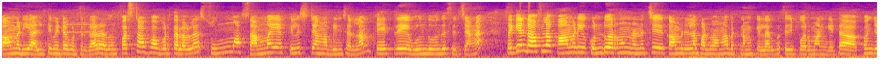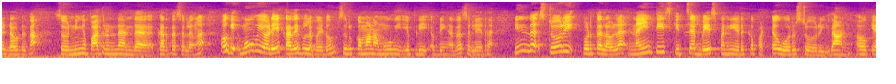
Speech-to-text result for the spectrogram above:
காமெடியை அல்டிமேட்டாக கொடுத்துருக்காரு. அதுவும் ஃபர்ஸ்ட் ஹாஃபாக பொறுத்த அளவில் சும்மா செம்மையாக கிழிச்சிட்டாங்க அப்படின்னு சொல்லலாம். தேட்டரே உளுந்து உளுந்து சிரிச்சாங்க. செகண்ட் ஹாஃபில் காமெடியை கொண்டு வரணும்னு நினச்சி காமெடியெல்லாம் பண்ணுவாங்க. பட் நமக்கு எல்லாருக்கும் சிரிப்பு வருமான்னு கேட்டால் கொஞ்சம் டவுட்டு தான். ஸோ நீங்கள் பார்த்துட்டு அந்த கருத்தை சொல்லுங்கள் ஓகே மூவியோடைய கதைக்குள்ளே போய்டும். சுருக்கமாக நான் மூவி எப்படி அப்படிங்கிறத சொல்லிடுறேன். இந்த ஸ்டோரி பொறுத்தளவில் நைன்டிஸ் கிட்ஸை பேஸ் பண்ணி எடுக்கப்பட்ட ஒரு ஸ்டோரி தான். ஓகே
